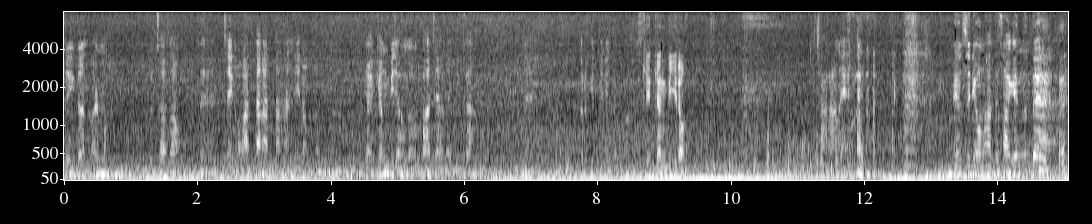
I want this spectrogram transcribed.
수익은 얼마 붙여서 네, 제가 왔다 갔다 한 이런 거는 경비 정도는 빠져야 되니까 네, 그렇게 드리도록 하겠습니다. 겨- 경비 1억. 잘하네. M3 오늘 한 대 사겠는데.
